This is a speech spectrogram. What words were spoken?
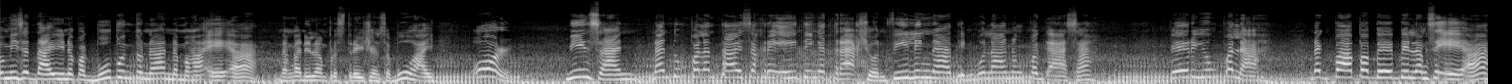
So minsan tayo na pagbubuntunan ng mga EA ng kanilang frustration sa buhay. Or minsan nandun pa lang tayo sa creating attraction feeling natin wala nang pag-asa. Pero yung pala nagpapabebe lang si EA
